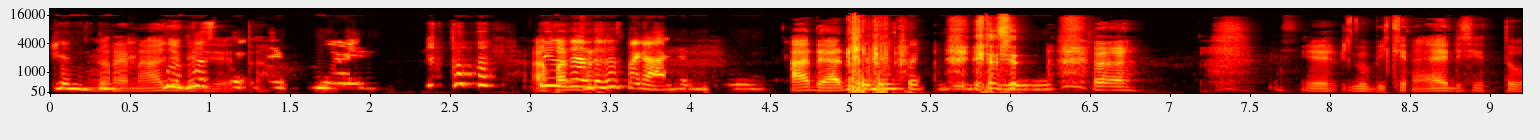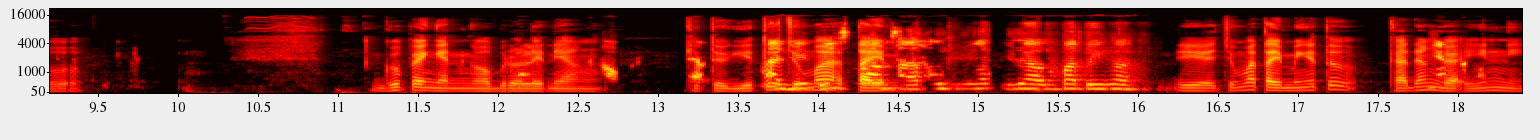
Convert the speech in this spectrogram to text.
Ngeren aja di situ. Apa? Ada ada. Ya gue bikin aja di situ. Gue pengen ngobrolin yang gitu-gitu cuma time satu dua tiga empat lima. iya cuma timingnya tuh kadang nggak ini.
